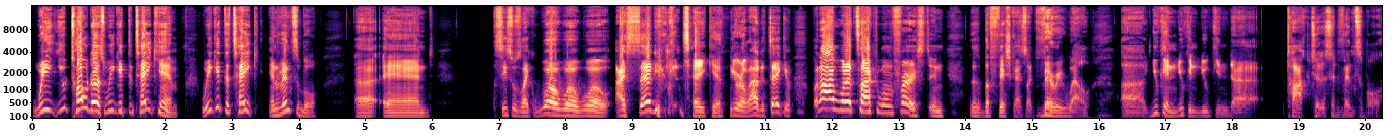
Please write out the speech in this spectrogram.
we you told us we get to take him. We get to take Invincible." Uh, and Cecil's like, whoa, whoa, whoa. I said you can take him. You're allowed to take him, but I want to talk to him first. And the, the fish guy's like, very well. Uh, you can, you can, you can, uh, talk to this invincible,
